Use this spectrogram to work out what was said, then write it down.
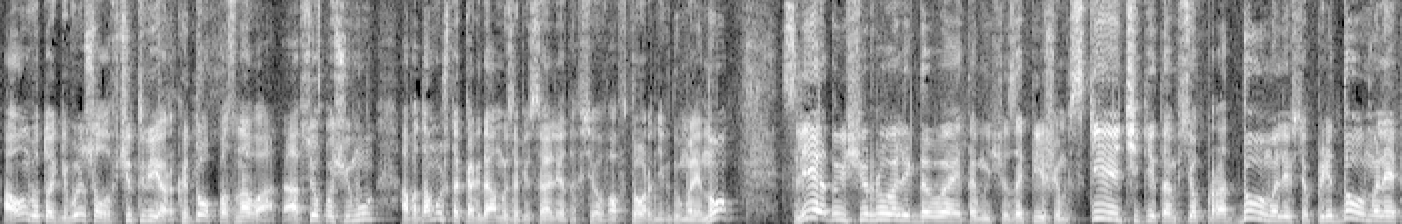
а он в итоге вышел в четверг, и то поздновато. А все почему? А потому что, когда мы записали это все во вторник, думали, ну, следующий ролик давай там еще запишем скетчики, там все продумали, все придумали,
